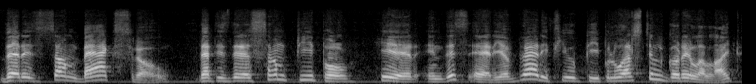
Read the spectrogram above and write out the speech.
there is some backthrow. That is, there are some people here in this area, very few people who are still gorilla-like.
